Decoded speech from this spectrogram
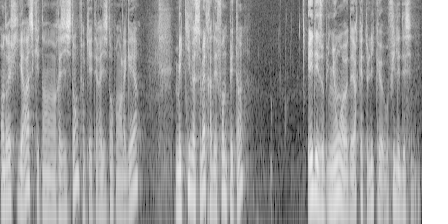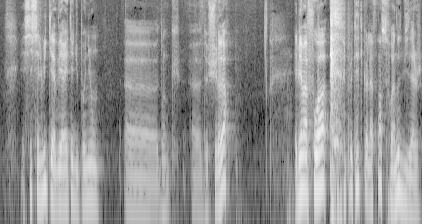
André Figueras, qui est un résistant, enfin qui a été résistant pendant la guerre, mais qui va se mettre à défendre Pétain et des opinions euh, d'ailleurs catholiques euh, au fil des décennies. Et si c'est lui qui avait hérité du pognon euh, donc de Schuller, eh bien ma foi, peut-être que la France ferait un autre visage.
